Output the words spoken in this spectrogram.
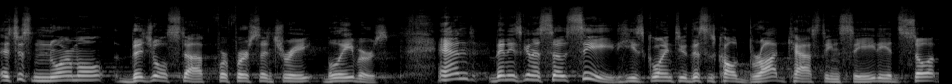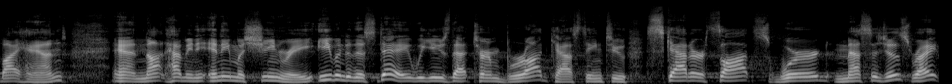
it's just normal visual stuff for first century believers. And then he's going to sow seed. He's going to, this is called broadcasting seed. He'd sow it by hand and not having any machinery. Even to this day, we use that term broadcasting to scatter thoughts, word, messages, right?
